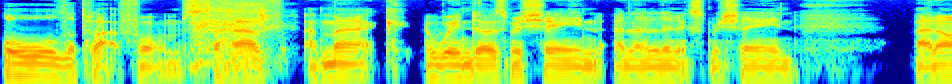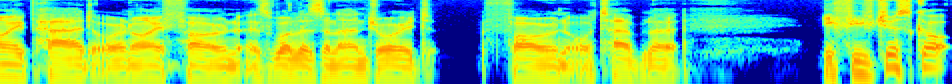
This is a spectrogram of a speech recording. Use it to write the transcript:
all the platforms, to have a Mac, a Windows machine, and a Linux machine, an iPad or an iPhone, as well as an Android phone or tablet. If you've just got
